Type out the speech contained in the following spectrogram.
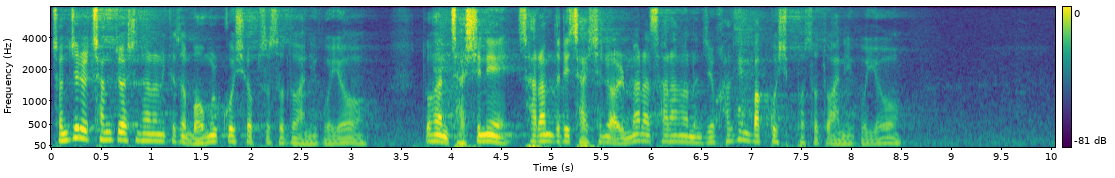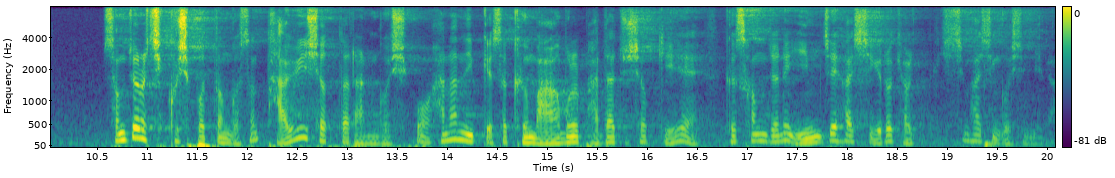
전지를 창조하신 하나님께서 머물 곳이 없어서도 아니고요. 또한 자신이 사람들이 자신을 얼마나 사랑하는지 확인받고 싶어서도 아니고요. 성전을 짓고 싶었던 것은 다윗이었다라는 것이고 하나님께서 그 마음을 받아 주셨기에 그 성전에 임재하시기로 결심하신 것입니다.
